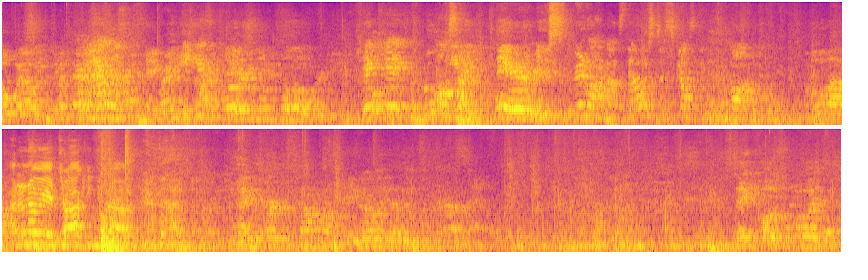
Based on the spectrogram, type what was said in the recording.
no way I would touch that. Forward. Kick it. There. Spit on us. That was disgusting. Come on. I don't know what you're talking about. Stay close, boys.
